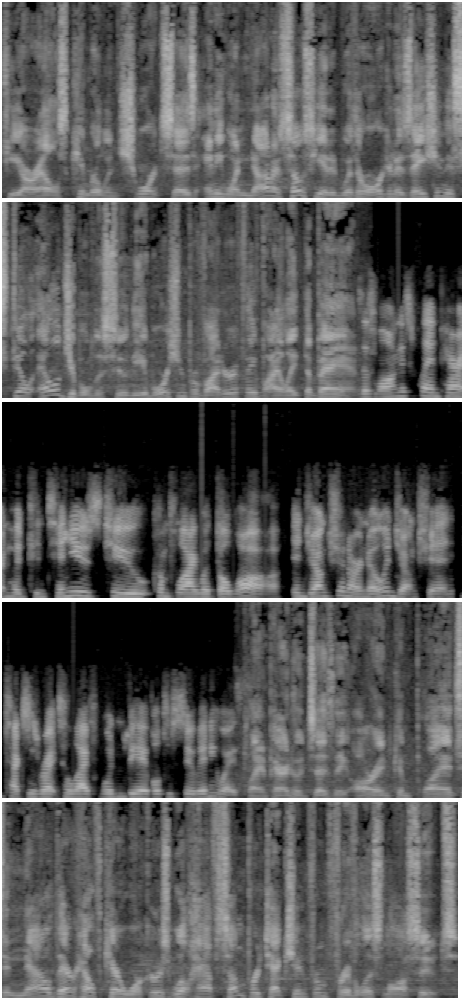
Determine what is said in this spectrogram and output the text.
TRL's Kimberlyn Schwartz says anyone not associated with her organization is still eligible to sue the abortion provider if they violate the ban. As long as Planned Parenthood continues to comply with the law, injunction or no injunction, Texas Right to Life wouldn't be able to sue anyways. Planned Parenthood says they are in compliance and now their healthcare workers will have some protection from frivolous lawsuits.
